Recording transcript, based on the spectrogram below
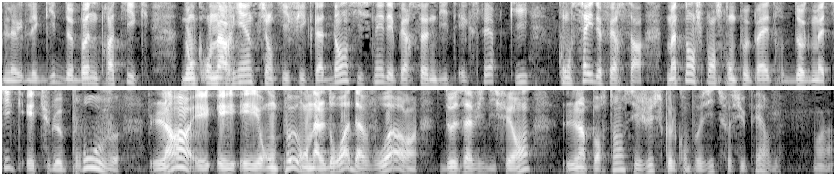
les- les guides de bonne pratique. Donc, on n'a rien de scientifique là-dedans, si ce n'est des personnes dites expertes qui conseillent de faire ça. Maintenant, je pense qu'on peut pas être dogmatique, et tu le prouves là, et, et- et on peut, on a le droit d'avoir deux avis différents. L'important, c'est juste que le composite soit superbe. Voilà,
